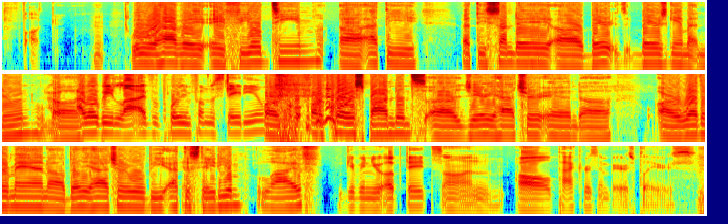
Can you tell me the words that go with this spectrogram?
Fuck. We will have a, a field team uh, at the at the Sunday uh, Bears Bears game at noon. Uh, I will be live reporting from the stadium. our, co- our correspondents, uh, Jerry Hatcher and uh, our weatherman, uh, Billy Hatcher, will be at the stadium live. giving you updates on all Packers and Bears players.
